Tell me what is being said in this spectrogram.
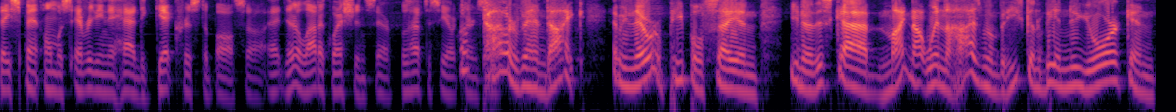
they spent almost everything they had to get Cristobal. So uh, there are a lot of questions there. We'll have to see how it well, turns Tyler out. Tyler Van Dyke. I mean, there were people saying, you know, this guy might not win the Heisman, but he's going to be in New York, and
